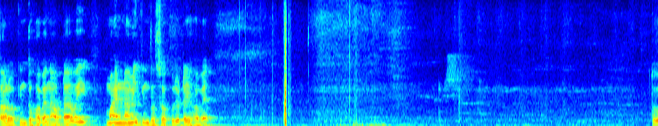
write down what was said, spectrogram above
তাহলেও কিন্তু হবে না। ওটা ওই মায়ের নামেই কিন্তু সব পুজোটাই হবে। তো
